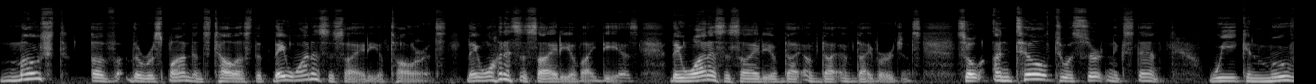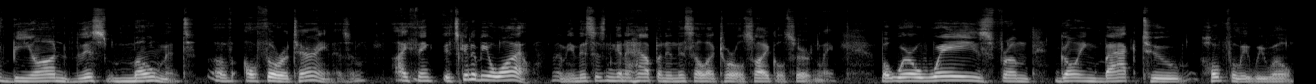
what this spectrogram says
most of the respondents tell us that they want a society of tolerance. They want a society of ideas. They want a society of, di- of, di- of divergence. So, until to a certain extent we can move beyond this moment of authoritarianism, I think it's going to be a while. I mean, this isn't going to happen in this electoral cycle, certainly. But we're ways from going back to, hopefully we will,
